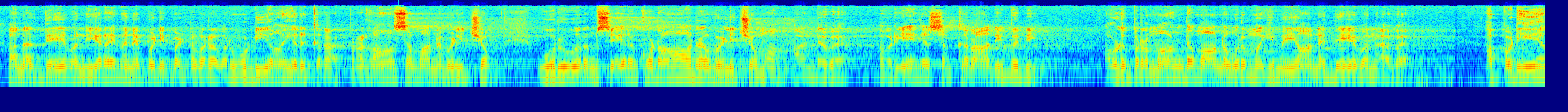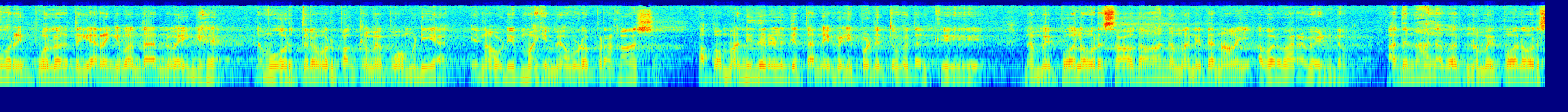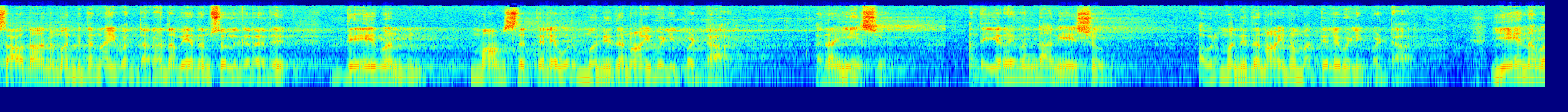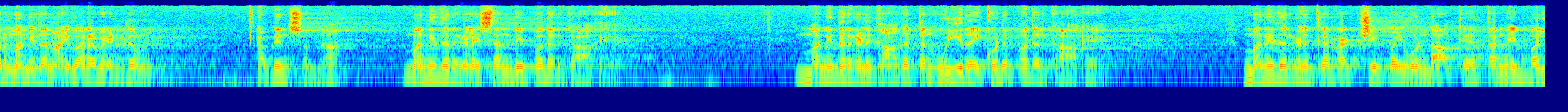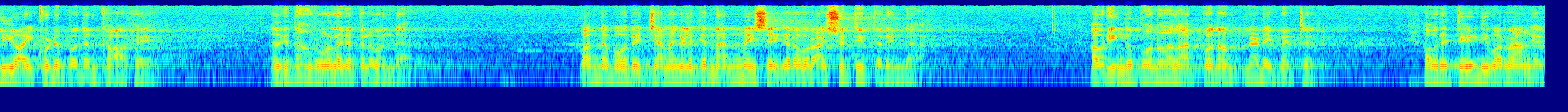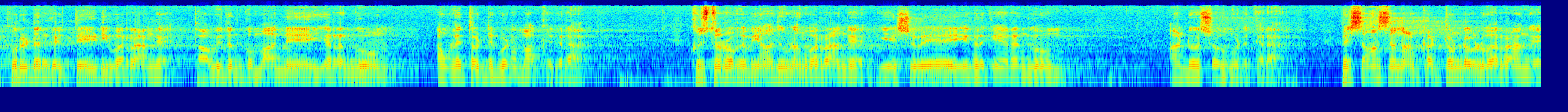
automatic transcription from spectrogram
ஆனால் தேவன் இறைவன் எப்படிப்பட்டவர்? அவர் ஒடியாக இருக்கிறார். பிரகாசமான வெளிச்சம். ஒருவரும் சேரக்கூடாத வெளிச்சமாம் ஆண்டவர். அவர் ஏக சக்கராதிபதி. அவ்வளவு பிரம்மாண்டமான ஒரு மகிமையான தேவன் அவர். அப்படியே அவர் இப்போலகத்துக்கு இறங்கி வந்தார்னு வைங்க. நம்ம ஒருத்தர் ஒரு பக்கமே போக முடியாது. ஏன்னா அவருடைய மகிமை அவ்வளோ பிரகாசம். அப்போ மனிதர்களுக்கு தன்னை வெளிப்படுத்துவதற்கு நம்மை போல ஒரு சாதாரண மனிதனாய் அவர் வர வேண்டும். அதனால் அவர் நம்மை போல ஒரு சாதாரண மனிதனாய் வந்தார். அதான் வேதம் சொல்லுகிறது தேவன் மாம்சத்திலே ஒரு மனிதனாய் வெளிப்பட்டார். அதான் இயேசு. அந்த இறைவன் தான் இயேசு. அவர் மனிதனாய் நம்மத்திலே வெளிப்பட்டார். ஏன் அவர் மனிதனாய் வர வேண்டும்? அப்படின்னு சொன்னால் மனிதர்களை சந்திப்பதற்காக. மனிதர்களுக்காக தன் உயிரை கொடுப்பதற்காக. மனிதர்களுக்கு ரட்சிப்பை உண்டாக்க தன்னை பலியாய் கொடுப்பதற்காக. அதுக்கு தான் அவர் உலகத்தில் வந்தார். வந்தபோது ஜனங்களுக்கு நன்மை செய்கிறவராய் சுற்றி தெரிந்தார் அவர் எங்கே போனாலும் அற்புதம் நடைபெற்றது. அவரை தேடி வர்றாங்க குருடர்கள் தேடி வர்றாங்க. தாவிதன் குமார்னே இறங்கும். அவங்களை தொட்டு குணமாக்குகிறார். குஷ்டரோக வியாதி உள்ளவங்க வர்றாங்க இயேசுவே எங்களுக்கு இறங்கும். ஆண்டோர் சுகம் கொடுக்கிறார். பிசாசனால் கட்டுண்டவர்கள் வர்றாங்க.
